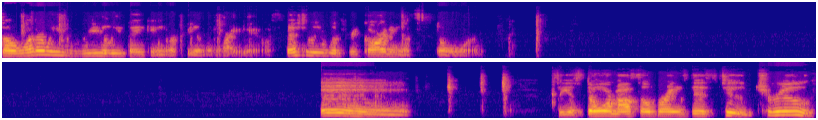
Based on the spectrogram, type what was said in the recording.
so what are we really thinking or feeling right now, especially with regarding a storm? Mm. See, a storm also brings this too. Truth.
